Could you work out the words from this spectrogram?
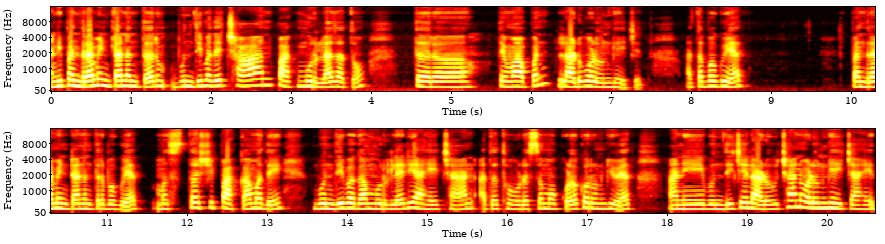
आणि पंधरा मिनटानंतर बुंदीमध्ये छान पाक मुरला जातो. तर तेव्हा आपण लाडू वळून घ्यायचेत. आता बघूयात. पंधरा मिनटानंतर बघूयात. मस्त अशी पाकामध्ये बुंदी बघा मुरलेली आहे छान. आता थोडंसं मोकळं करून घेऊयात. आणि बुंदीचे लाडू छान वळून घ्यायचे आहेत.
